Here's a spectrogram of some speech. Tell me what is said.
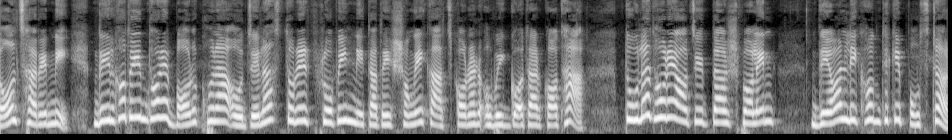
দল ছাড়েননি। দীর্ঘদিন ধরে বড়খোলা ও জেলা স্তরের প্রবীণ নেতাদের সঙ্গে কাজ করার অভিজ্ঞতার কথা তুলে ধরে অজিত দাস বলেন দেওয়াল লিখন থেকে পোস্টার,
